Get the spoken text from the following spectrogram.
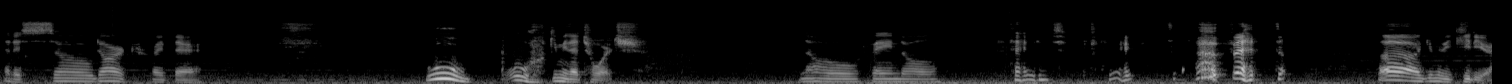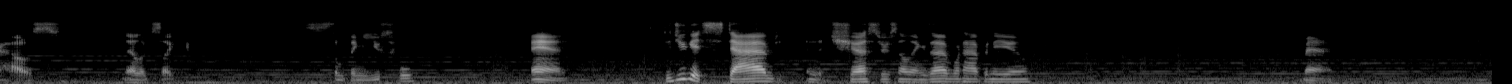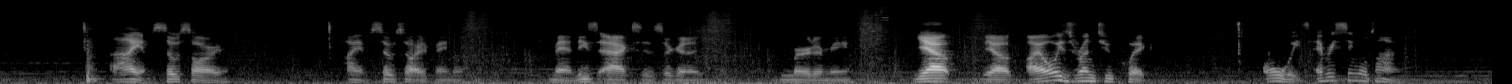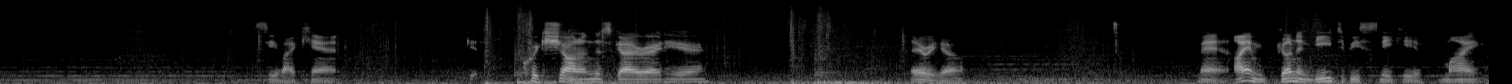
That is so dark right there. Ooh, ooh, give me that torch. No, Faendal. Faendal. Faendal. Ah, give me the key to your house. That looks like something useful. And did you get stabbed in the chest or something? Is that what happened to you? Man. I am so sorry. I am so sorry, Faendal. Man, these axes are gonna murder me. Yeah, yeah. I always run too quick. Always. Every single time. see if I can't get a quick shot on this guy right here. There we go. Man, I am gonna need to be sneaky if my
